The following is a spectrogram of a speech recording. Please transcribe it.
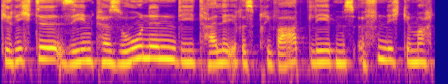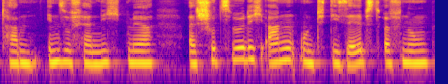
Gerichte sehen Personen, die Teile ihres Privatlebens öffentlich gemacht haben, insofern nicht mehr als schutzwürdig an und die Selbstöffnung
